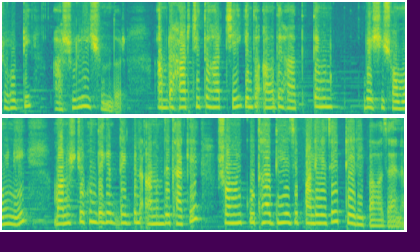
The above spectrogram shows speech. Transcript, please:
শহরটি আসলেই সুন্দর। আমরা হাঁটছি তো হাঁটছি, কিন্তু আমাদের হাতে তেমন বেশি সময় নেই। মানুষ যখন দেখেন দেখবেন আনন্দে থাকে, সময় কোথা দিয়ে যে পালিয়ে যায় টেরই পাওয়া যায় না।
